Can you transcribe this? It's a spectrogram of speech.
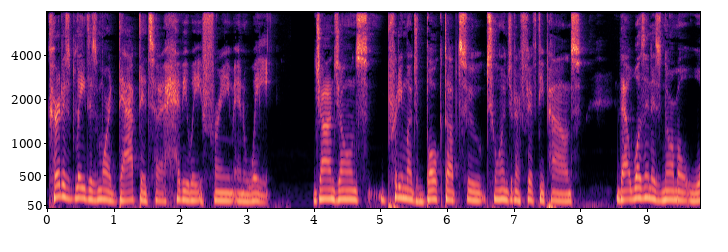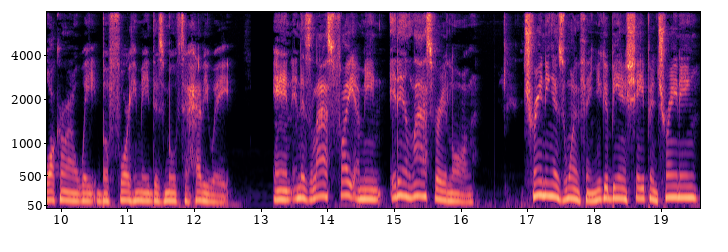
Curtis Blaydes is more adapted to a heavyweight frame and weight. Jon Jones pretty much bulked up to 250 pounds. That wasn't his normal walk around weight before he made this move to heavyweight. And in his last fight, I mean, it didn't last very long training is one thing. You could be in shape in training,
